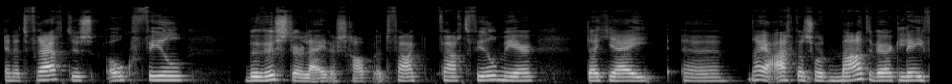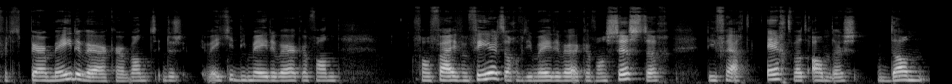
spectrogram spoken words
En het vraagt dus ook veel bewuster leiderschap. Het vraagt veel meer dat jij, uh, nou ja, eigenlijk een soort maatwerk levert per medewerker. Want dus, weet je, die medewerker van van 45 of die medewerker van 60, die vraagt echt wat anders dan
